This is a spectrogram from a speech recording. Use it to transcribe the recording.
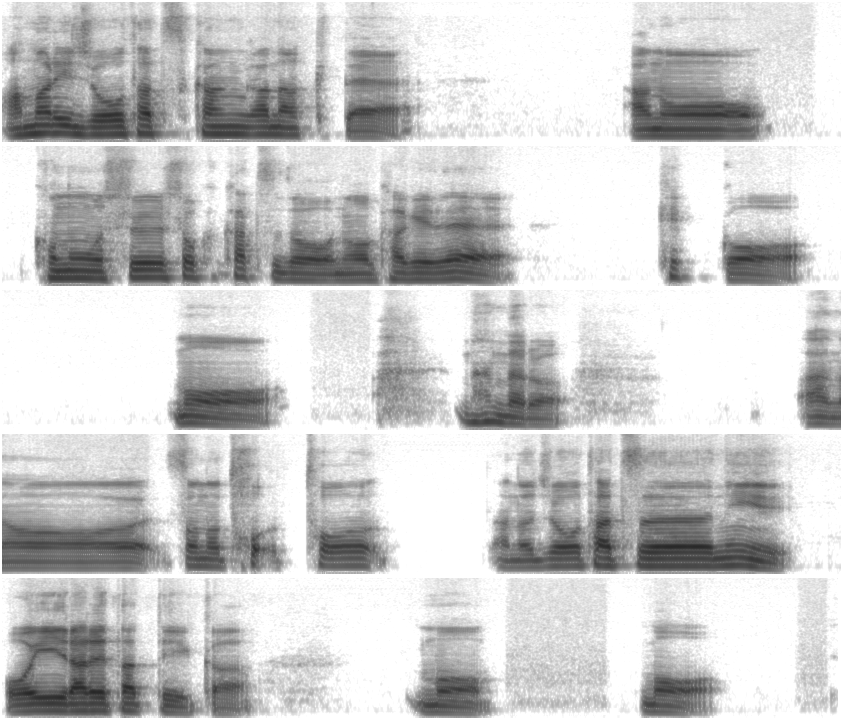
あまり上達感がなくて、あのこの就職活動のおかげで、結構、もう、なんだろう、あのそのととあの上達に追いられたっていうか、もう、もう、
